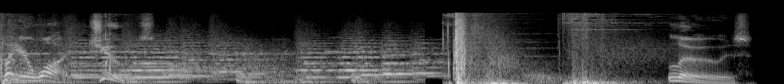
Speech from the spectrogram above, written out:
Player one, choose. Lose.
